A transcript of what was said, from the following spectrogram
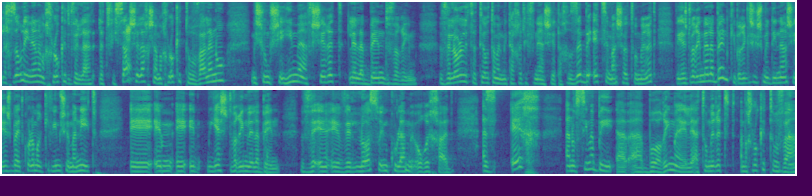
לחזור לעניין המחלוקת ולתפיסה כן. שלך שהמחלוקת טובה לנו, משום שהיא מאפשרת ללבן דברים, ולא לטאטא אותם על מתחת לפני השטח. זה בעצם מה שאת אומרת, ויש דברים ללבן, כי ברגע שיש מדינה שיש בה את כל המרכיבים שמנית, אה, הם, הם, הם, יש דברים ללבן, ו, אה, ולא עשויים כולם מאור אחד. אז איך הנושאים הבוערים האלה, את אומרת, המחלוקת טובה,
